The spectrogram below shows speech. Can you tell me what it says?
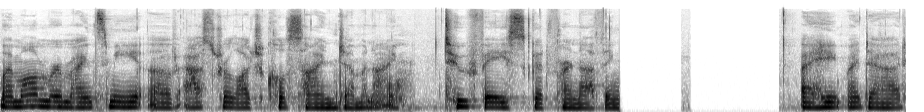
My mom reminds me of astrological sign Gemini. Two-faced, good for nothing. I hate my dad.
